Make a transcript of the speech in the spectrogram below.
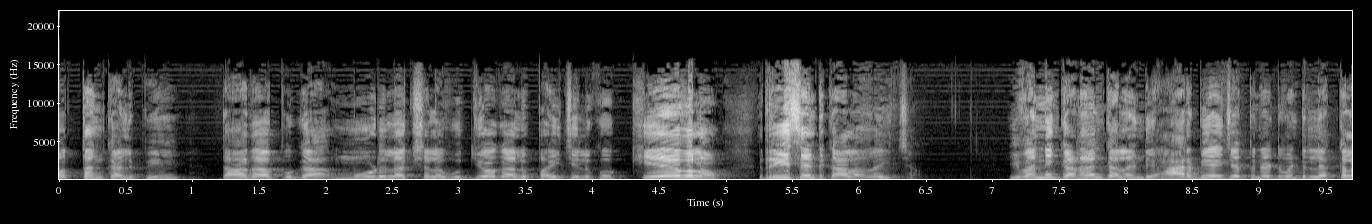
మొత్తం కలిపి దాదాపుగా మూడు లక్షల ఉద్యోగాలు పైచిలకు కేవలం రీసెంట్ కాలంలో ఇచ్చాం. ఇవన్నీ గణాంకాలండి. ఆర్బీఐ చెప్పినటువంటి లెక్కల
